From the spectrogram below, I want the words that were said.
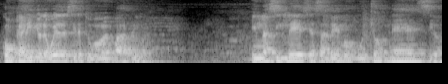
con cariño le voy a decir esto voy a ver para arriba. En las iglesias sabemos muchos necios.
